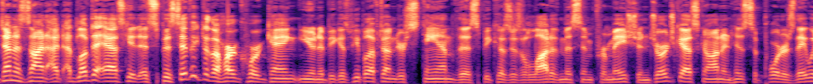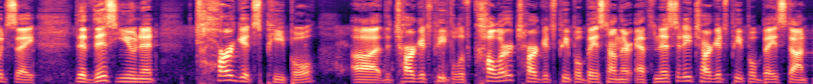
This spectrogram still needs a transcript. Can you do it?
Dennis Zine, I'd, I'd, love to ask you, specific to the hardcore gang unit, because people have to understand this because there's a lot of misinformation. George Gascon and his supporters, they would say that this unit targets people. Uh, that targets people of color, targets people based on their ethnicity, targets people based on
